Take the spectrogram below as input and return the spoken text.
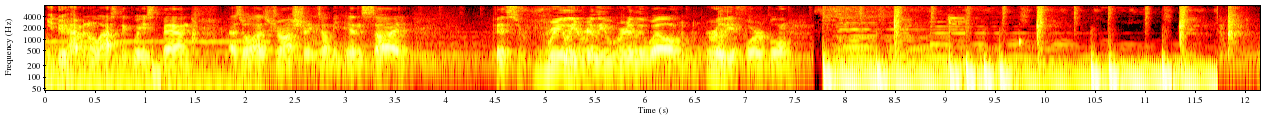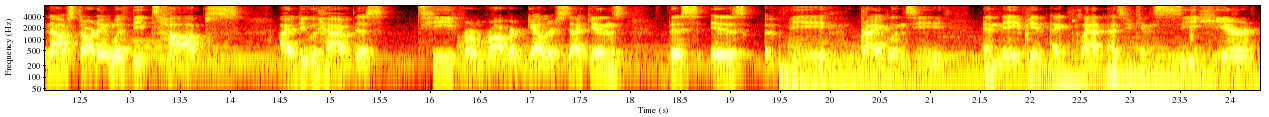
You do have an elastic waistband as well as drawstrings on the inside. Fits really, really, really well. Really affordable. Now starting with the tops, I do have this tee from Robert Geller Seconds. This is the Raglan tee and navy and eggplant as you can see here.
